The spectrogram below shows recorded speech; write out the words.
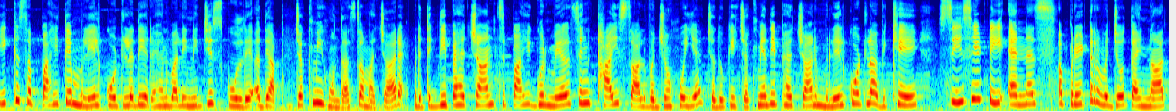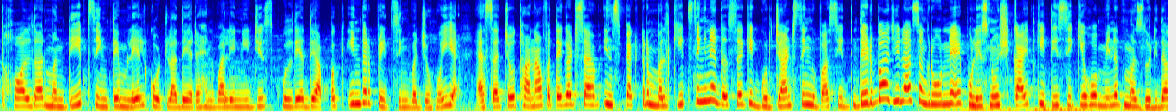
ਇੱਕ ਸਿਪਾਹੀ ਤੇ ਮਲੇਲਕੋਟਲੇ ਦੇ ਰਹਿਣ ਵਾਲੇ ਨਿੱਜੀ ਸਕੂਲ ਦੇ ਅਧਿਆਪਕ ਜ਼ਖਮੀ ਹੋਣ ਦਾ ਸਮਾਚਾਰ ਹੈ। ਮ੍ਰਿਤਕ ਦੀ ਪਹਿਚਾਣ ਸਿਪਾਹੀ ਗੁਰਮੇਲ ਸਿੰਘ 28 ਸਾਲ ਵਜੋਂ ਹੋਈ ਹੈ, ਜਦੋਂ ਕਿ ਜ਼ਖਮੀਆਂ ਦੀ ਪਹਿਚਾਣ ਮਲੇਲ ਵਿਖੇ ਸੀਸੀਟੀਐਨਐਸ ਆਪਰੇਟਰ ਵਜੋਂ ਤਾਇਨਾਤ ਹੌਲਦਾਰ ਮਨਦੀਪ ਸਿੰਘ ਤੇ ਮਲੇਲਕੋਟਲਾ ਦੇ ਰਹਿਣ ਵਾਲੇ ਨਿੱਜੀ ਸਕੂਲ ਦੇ ਅਧਿਆਪਕ ਇੰਦਰਪ੍ਰੀਤ ਸਿੰਘ ਵਜੋਂ ਹੋਈ ਹੈ। ਐਸਐਚਓ ਥਾਣਾ ਫਤਿਹਗੜ੍ਹ ਸਾਹਿਬ ਇੰਸਪੈਕਟਰ ਮਲਕੀਤ ਸਿੰਘ ਨੇ ਦੱਸਿਆ ਕਿ ਗੁਰਜੰਟ ਸਿੰਘ ਵਾਸੀ ਦਿੜਬਾ ਜ਼ਿਲ੍ਹਾ ਸੰਗਰੂਰ ਨੇ ਪੁਲਿਸ ਨੂੰ ਸ਼ਿਕਾਇਤ ਕੀਤੀ ਸੀ ਕਿ ਉਹ ਮਿਹਨਤ ਮਜ਼ਦੂਰੀ ਦਾ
